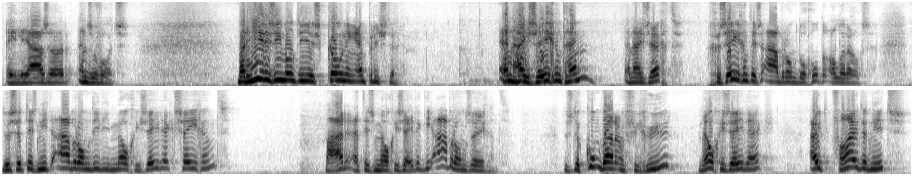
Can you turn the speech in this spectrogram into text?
Eleazar enzovoorts. Maar hier is iemand die is koning en priester. En hij zegent hem. En hij zegt, gezegend is Abraham door God de Allerhoogste. Dus het is niet Abraham die die Melchizedek zegent. Maar het is Melchizedek die Abraham zegent. Dus er komt daar een figuur, Melchizedek, uit, vanuit het niets.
